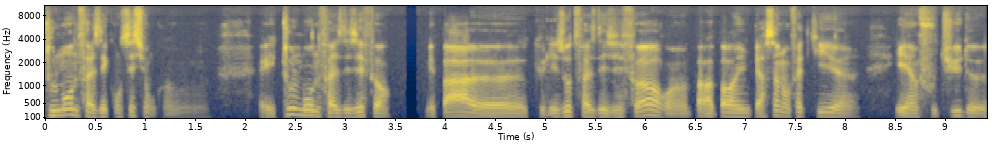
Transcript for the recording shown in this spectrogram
tout le monde fasse des concessions et tout le monde fasse des efforts, mais pas euh, que les autres fassent des efforts euh, par rapport à une personne en fait qui est un foutu de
